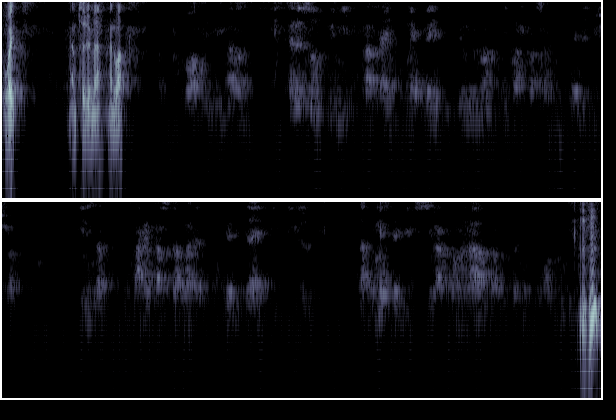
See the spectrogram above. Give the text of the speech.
Oui, absolument. Edouard? Mhm.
